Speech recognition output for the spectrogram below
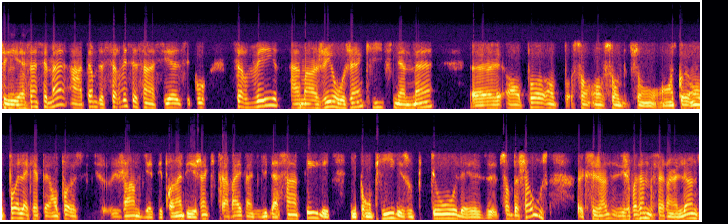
c'est essentiellement en termes de services essentiels. C'est pour servir à manger aux gens qui, finalement, euh, ont pas, ont, sont, sont, sont, ont, pas la ont pas, genre, il y a des problèmes des gens qui travaillent dans le milieu de la santé, les, les pompiers, les hôpitaux, les, toutes sortes de choses. Euh, que ces gens, j'ai pas besoin de me faire un lunch,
